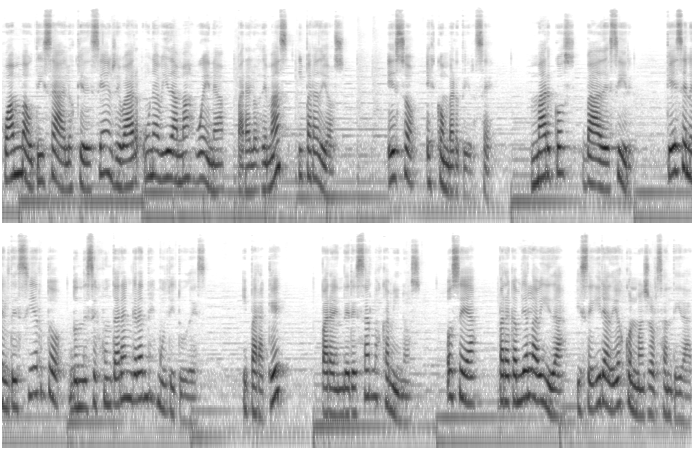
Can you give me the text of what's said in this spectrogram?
Juan bautiza a los que desean llevar una vida más buena para los demás y para Dios. Eso es convertirse. Marcos va a decir que es en el desierto donde se juntarán grandes multitudes. ¿Y para qué? Para enderezar los caminos, o sea, para cambiar la vida y seguir a Dios con mayor santidad.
